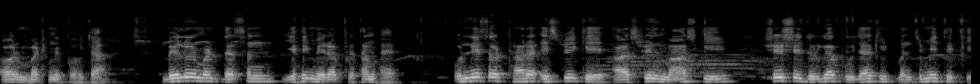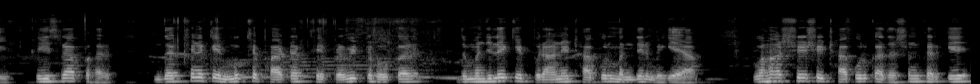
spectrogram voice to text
और मठ में पहुँचा। बेलूर मठ दर्शन यही मेरा प्रथम है। 1918 ईस्वी के आश्विन मास की श्री श्री दुर्गा पूजा की पंचमी तिथि, तीसरा पहर, दक्षिण के मुख्य फाटक से प्रविष्ट होकर दुमंजले के पुराने ठाकुर मंदिर में गया। वहाँ श्री श्री ठाकुर का दर्शन करके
